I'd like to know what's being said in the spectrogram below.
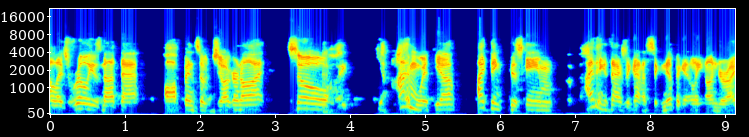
College really is not that offensive juggernaut. So yeah, I'm with you. I think this game. I think it's actually kind of significantly under. I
